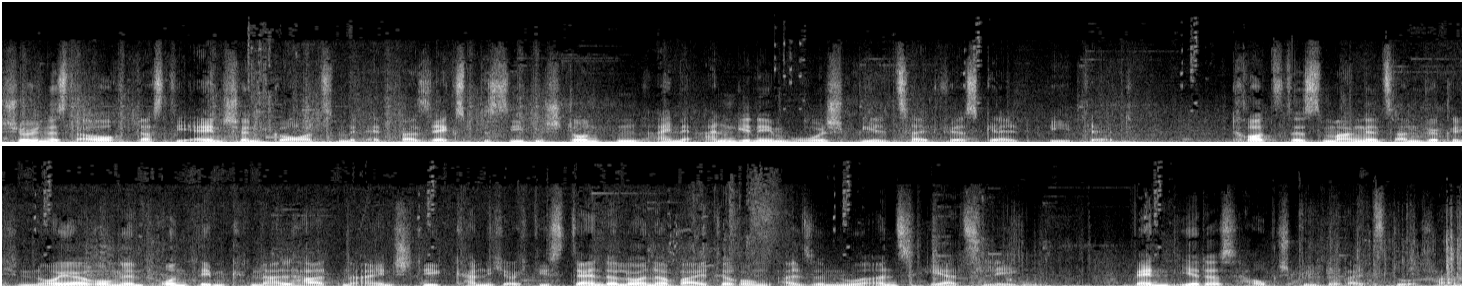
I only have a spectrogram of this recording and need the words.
Schön ist auch, dass die Ancient Gods mit etwa 6 bis 7 Stunden eine angenehm hohe Spielzeit fürs Geld bietet. Trotz des Mangels an wirklichen Neuerungen und dem knallharten Einstieg kann ich euch die Standalone-Erweiterung also nur ans Herz legen, wenn ihr das Hauptspiel bereits durchhabt.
